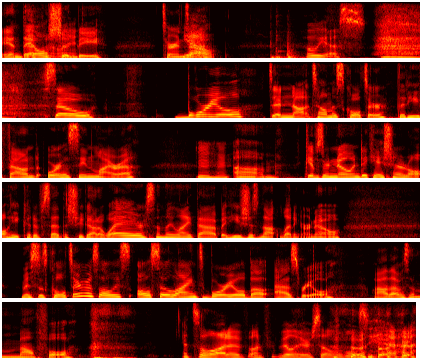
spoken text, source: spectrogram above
And they all should be, turns Yeah. out. Oh yes. So Boreal did not tell Miss Coulter that he found or has seen Lyra. hmm um, gives her no indication at all. He could have said that she got away or something like that, but he's just not letting her know. Mrs. Coulter is always also lying to Boreal about Asriel. Wow, that was a mouthful. It's a lot of unfamiliar syllables. Yeah.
